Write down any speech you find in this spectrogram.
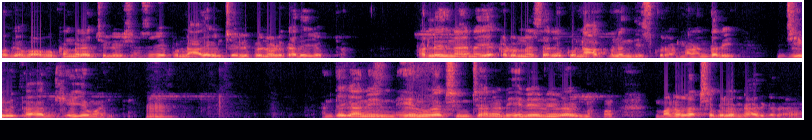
ఓకే బాబు కంగ్రాచులేషన్స్ ఎప్పుడు నా దగ్గర నుంచి వెళ్ళిపోయిన వాళ్ళకి అదే చెప్తాను పర్లేదు నాయన ఎక్కడున్నా సరే కొన్ని ఆత్మలను తీసుకురా. మనందరి జీవిత ధ్యేయం అది. అంతేగాని నేను రక్షించాను నేనే నేను మనం- రక్షకులం కాదు కదా.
